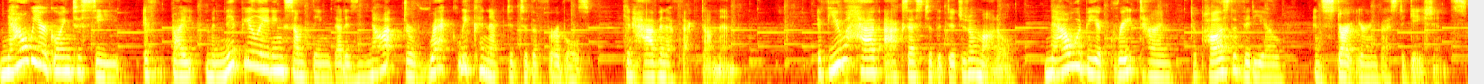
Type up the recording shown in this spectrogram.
Now we are going to see if by manipulating something that is not directly connected to the furbles can have an effect on them. If you have access to the digital model, now would be a great time to pause the video and start your investigations.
